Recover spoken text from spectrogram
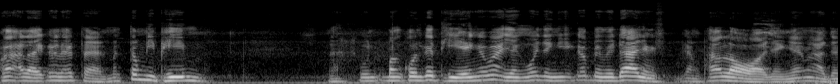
พระอะไรก็แล้วแต่ มันต้องมีพิมพ์ นะคุณบางคนก็เถียงกันว่า อย่างงู้นอย่างนี้ก็เป็นไม่ได้อย่างอย่างพระหล่ออย่างเงี้ยมันอาจจะ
